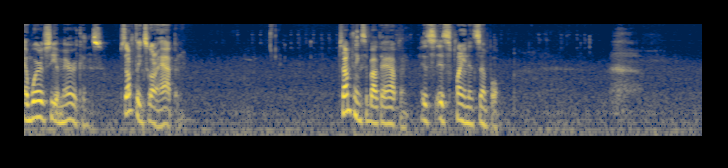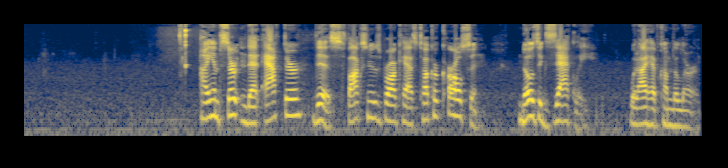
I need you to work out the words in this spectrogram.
And where's the Americans? Something's going to happen. Something's about to happen. It's it's plain and simple. I am certain that after this Fox News broadcast, Tucker Carlson knows exactly what I have come to learn.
